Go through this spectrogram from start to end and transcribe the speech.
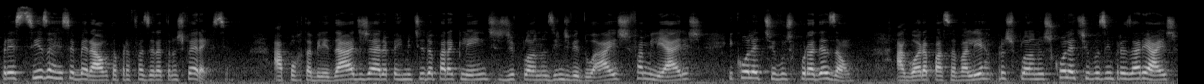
precisa receber alta para fazer a transferência. A portabilidade já era permitida para clientes de planos individuais, familiares e coletivos por adesão. Agora passa a valer para os planos coletivos empresariais,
